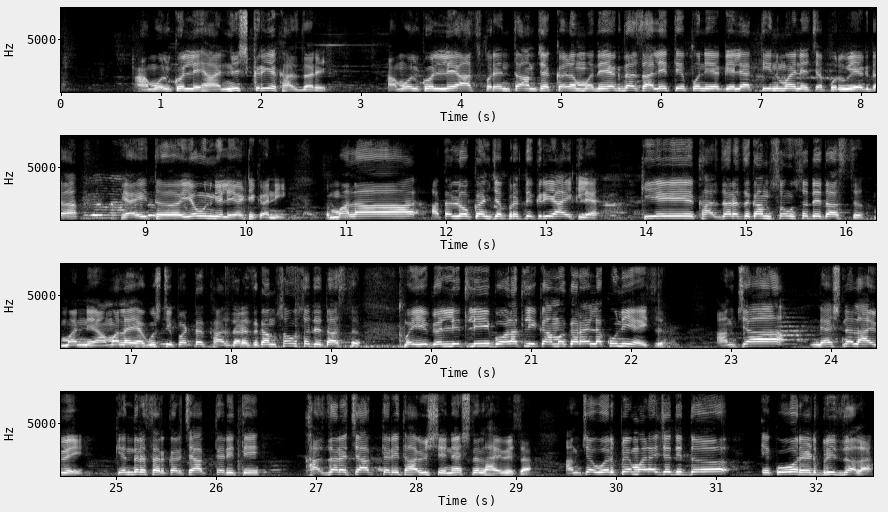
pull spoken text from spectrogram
अमोल कोल्हे हा निष्क्रिय खासदार आहे. अमोल कोल्हे आजपर्यंत आमच्या कळममध्ये एकदाच आले. ते पण हे गेल्या तीन महिन्याच्या पूर्वी एकदा या इथं येऊन गेले या ठिकाणी. तर मला आता लोकांच्या प्रतिक्रिया ऐकल्या की खासदाराचं काम संसदेत असतं. मान्य आम्हाला ह्या गोष्टी पटतात खासदाराचं काम संसदेत असतं. मग ही गल्लीतली बोळातली कामं करायला कोणी यायचं? आमच्या नॅशनल हायवे केंद्र सरकारच्या अखत्यारीत ते खासदाराच्या अखत्यारीत हा विषय नॅशनल हायवेचा. आमच्या वरपे माळ्याच्या तिथं एक ओव्हरहेड ब्रिज झाला.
